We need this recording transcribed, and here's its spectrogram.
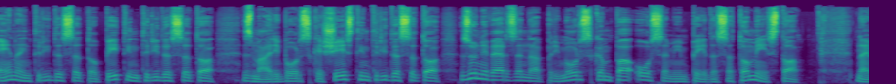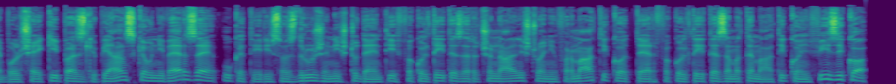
31., 35., z Mariborske 36., z univerze na Primorskem pa 58. mesto. Najboljša ekipa z Ljubljanske univerze, v kateri so združeni študenti Fakultete za računalništvo in informatiko ter Fakultete za matematiko in fiziko,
